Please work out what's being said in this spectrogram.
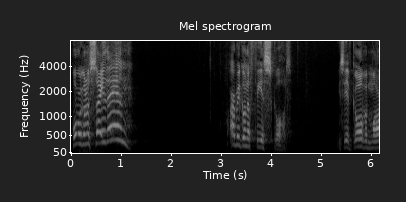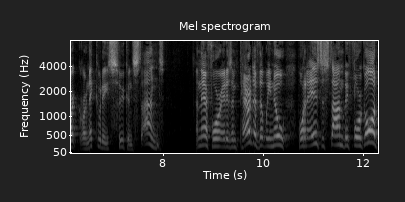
what we're going to say then. How are we going to face God? You see, if God would mark our iniquities, who can stand? And therefore, it is imperative that we know what it is to stand before God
